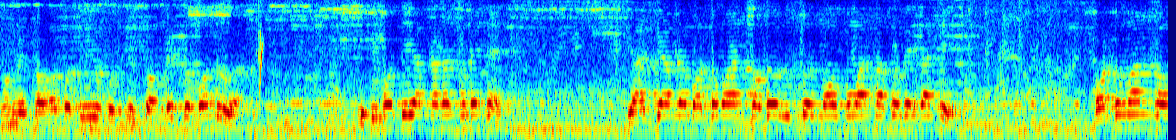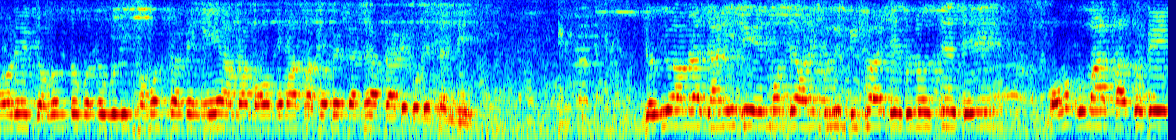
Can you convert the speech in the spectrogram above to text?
কংগ্রেস সভাপতি উপস্থিত কংগ্রেস ও বন্ধুরা, ইতিমধ্যেই আপনারা শুনেছেন যে আজকে আমরা বর্তমান সদর উত্তর মহকুমা শাসকের কাছে বর্তমান শহরের জ্বলন্ত কতগুলি সমস্যাকে নিয়ে আমরা মহকুমা শাসকের কাছে আমরা ডেপুটেশন দিই। যদিও আমরা জানি যে এর মধ্যে অনেকগুলি বিষয় যেগুলো হচ্ছে যে মহকুমা শাসকের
